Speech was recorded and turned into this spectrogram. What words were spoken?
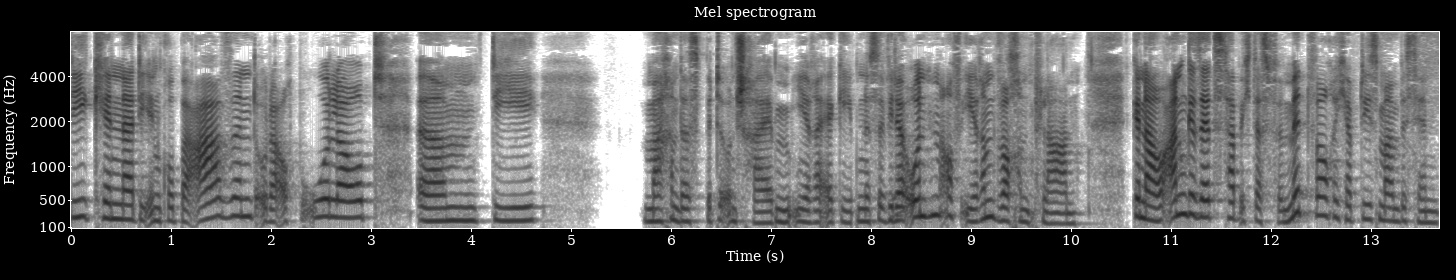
Die Kinder, die in Gruppe A sind oder auch beurlaubt, ähm, die machen das bitte und schreiben ihre Ergebnisse wieder unten auf ihren Wochenplan. Genau, angesetzt habe ich das für Mittwoch. Ich habe diesmal ein bisschen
